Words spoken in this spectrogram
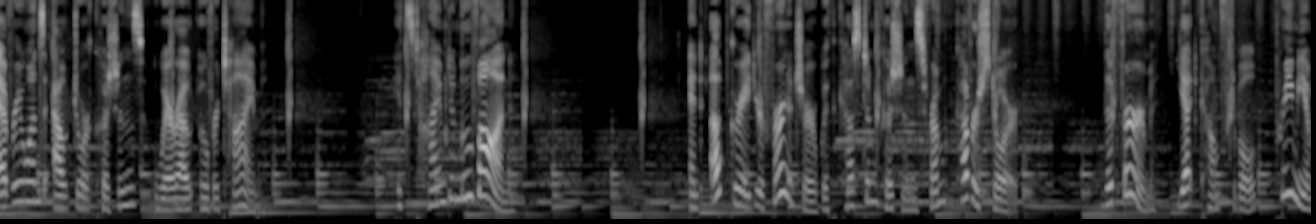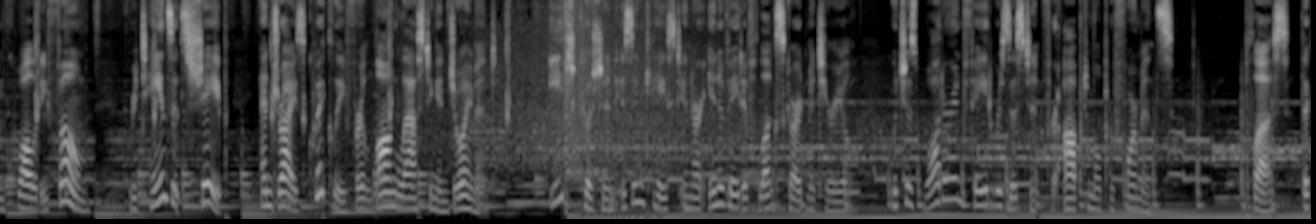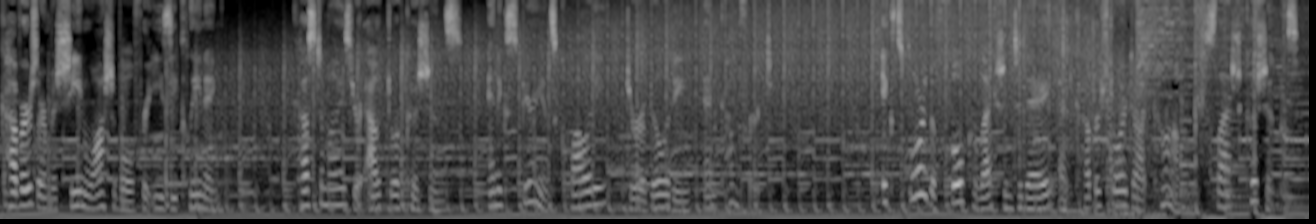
everyone's outdoor cushions wear out over time. It's time to move on and upgrade your furniture with custom cushions from CoverStore. The firm, yet comfortable, premium quality foam retains its shape and dries quickly for long lasting enjoyment. Each cushion is encased in our innovative LuxGuard material, which is water and fade resistant for optimal performance. Plus, the covers are machine washable for easy cleaning. Customize your outdoor cushions and experience quality, durability, and comfort. Explore the full collection today at coverstore.com/cushions.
